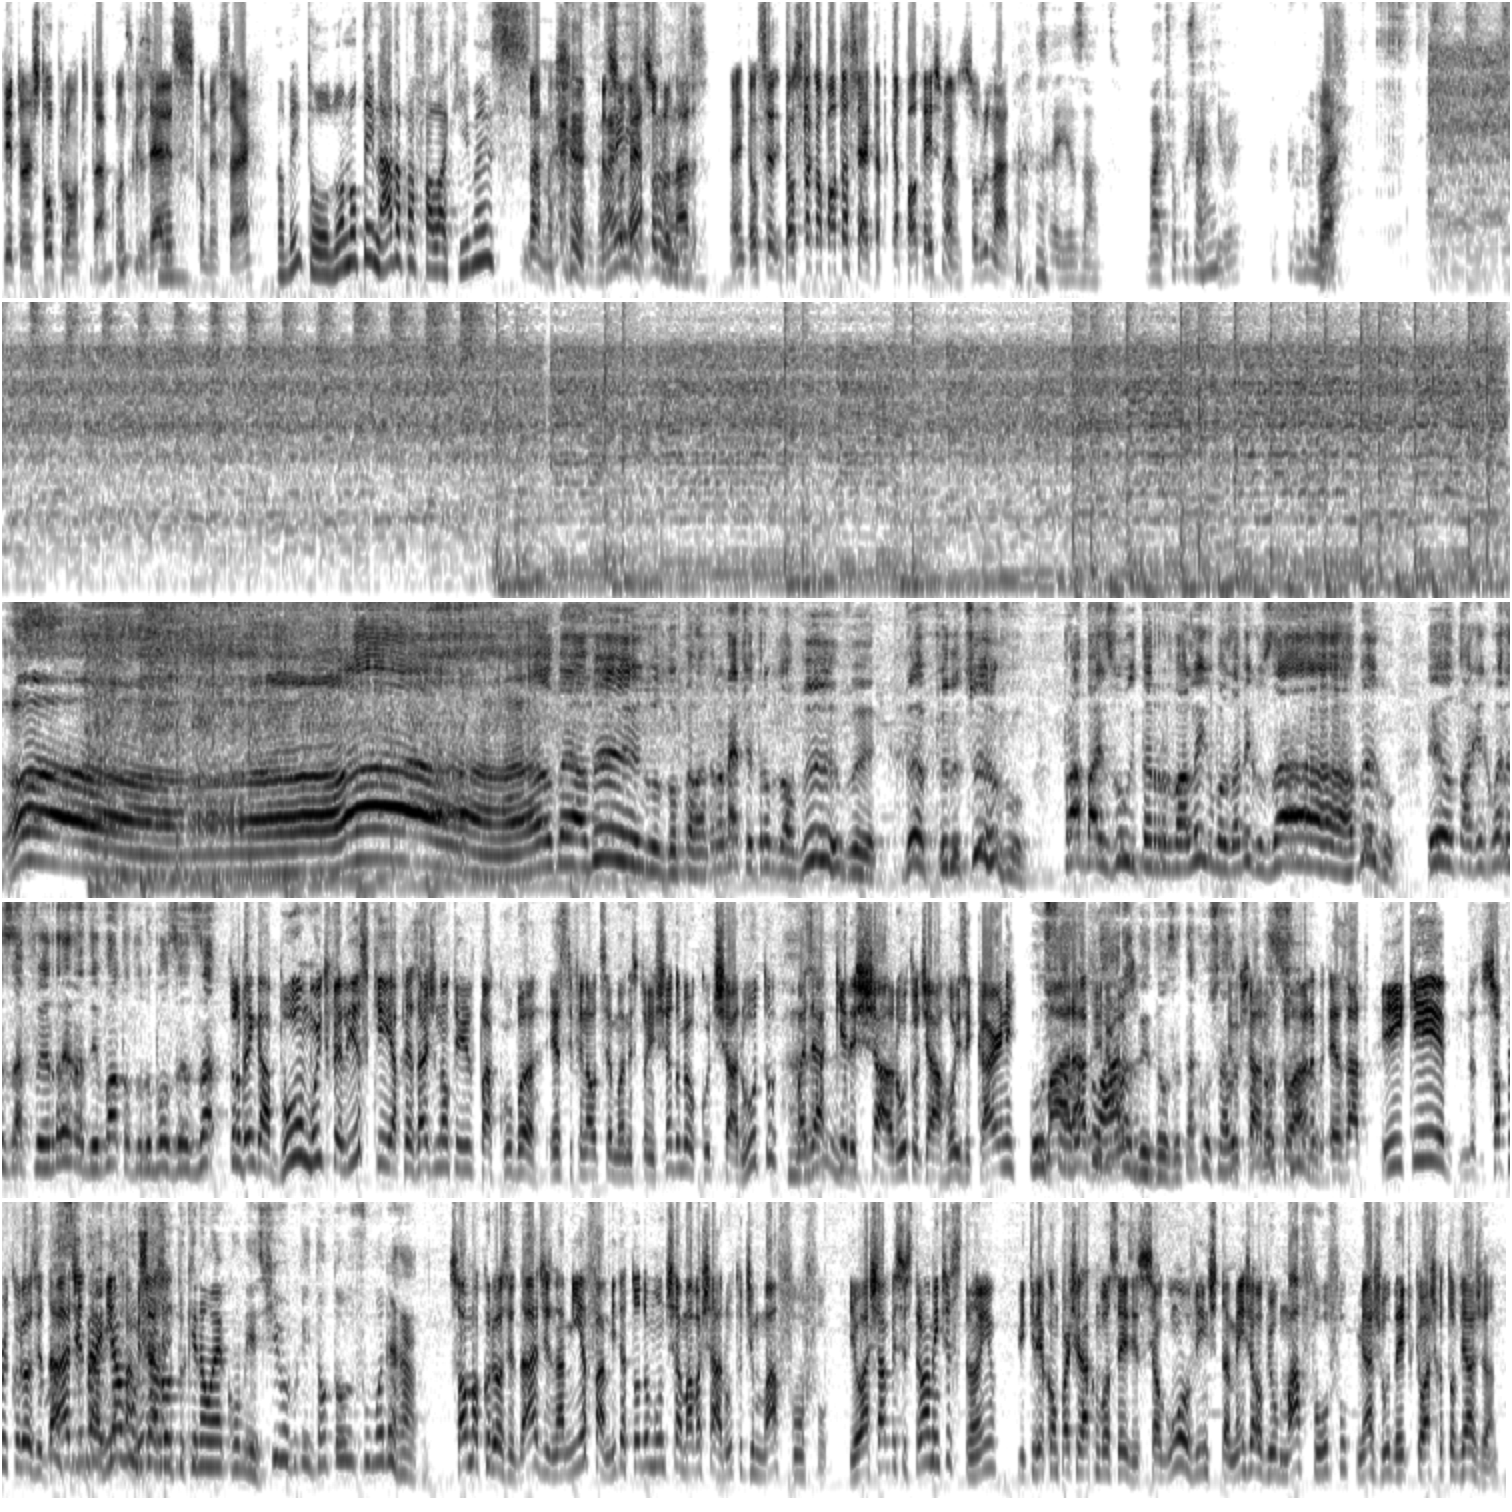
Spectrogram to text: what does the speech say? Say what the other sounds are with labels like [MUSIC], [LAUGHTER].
Vitor, estou pronto, tá? Quando quiseres começar. Também tô. Não anotei nada pra falar aqui, mas. Não, mas Vai, [LAUGHS] é so- é sobre o vamos. nada. É, então, você, então você tá com a pauta certa, porque a pauta é isso mesmo, sobre o nada. Isso aí, exato. Vai, deixa eu puxar aqui, vai. Vai. Ah, bem, amigos do Peladronete, entramos ao vivo, definitivo, para mais um intervalinho, meus amigos. Ah, amigo, eu tô aqui com ele, Zé Ferreira, de volta, tudo bom, Zezé? Tudo bem, Gabu? Muito feliz que, apesar de não ter ido pra Cuba esse final de semana, estou enchendo meu cu de charuto, mas é aquele charuto de arroz e carne, O charuto maravilhoso. árabe, então, você tá com o charuto o charuto comestível. árabe, exato. E que, só por curiosidade, Assim, na peraí, tem minha algum família. a gente- charuto que não é comestível? Porque então tô fumando errado. Só uma curiosidade, na minha família todo mundo chamava charuto de mafufo. E eu achava isso extremamente estranho e queria compartilhar com vocês isso. Se algum ouvinte também já ouviu mafufo, me ajuda aí, porque eu acho que eu tô viajando.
